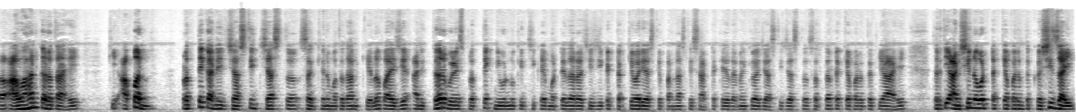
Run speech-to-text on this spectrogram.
आवाहन करत आहे की आपण प्रत्येकाने जास्तीत जास्त संख्येनं मतदान केलं पाहिजे आणि दरवेळेस प्रत्येक निवडणुकीत जी काही मतदाराची जी काही टक्केवारी असते पन्नास ते साठ टक्क्याच्या दरम्यान किंवा जास्तीत जास्त सत्तर टक्क्यापर्यंत ती आहे तर ती ऐंशी नव्वद टक्क्यापर्यंत कशी जाईल?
